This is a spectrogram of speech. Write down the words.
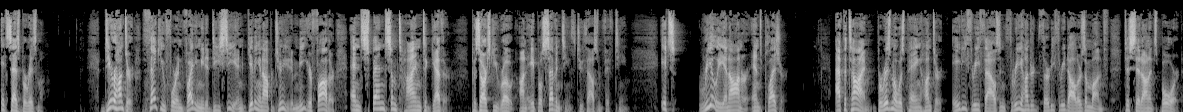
It says Burisma. Dear Hunter, thank you for inviting me to DC and giving an opportunity to meet your father and spend some time together. Pozharskyi wrote on April 17th, 2015. It's really an honor and pleasure. At the time, Burisma was paying Hunter $83,333 a month to sit on its board.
